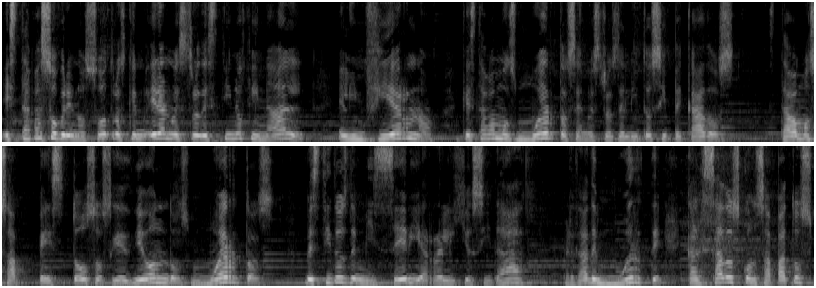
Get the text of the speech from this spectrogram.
Estaba sobre nosotros, que era nuestro destino final, el infierno, que estábamos muertos en nuestros delitos y pecados. Estábamos apestosos hediondos, muertos, vestidos de miseria, religiosidad, ¿verdad? De muerte, calzados con zapatos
